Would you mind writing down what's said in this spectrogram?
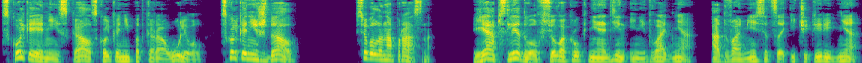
сколько я не искал, сколько не подкарауливал, сколько не ждал, все было напрасно. Я обследовал все вокруг не один и не два дня, а два месяца и четыре дня.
